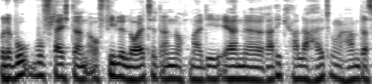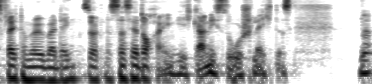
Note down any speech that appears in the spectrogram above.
oder wo, wo vielleicht dann auch viele Leute dann nochmal, die eher eine radikale Haltung haben, das vielleicht nochmal überdenken sollten, dass das ja doch eigentlich gar nicht so schlecht ist. Ja.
